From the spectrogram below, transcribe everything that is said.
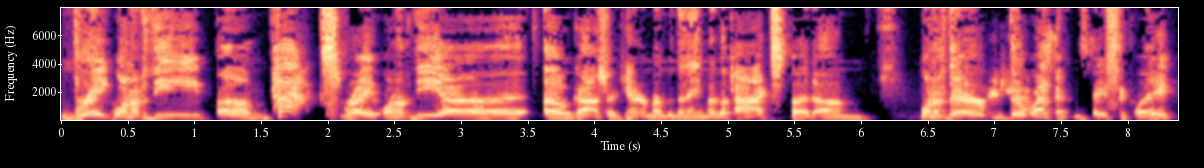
break one of the um, packs, right? One of the uh, oh gosh, I can't remember the name of the packs, but um, one of their their weapons, basically.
